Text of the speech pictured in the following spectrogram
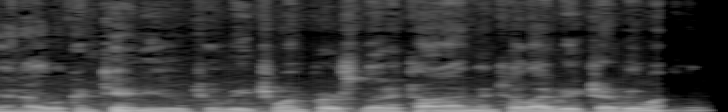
And I will continue to reach one person at a time until I reach everyone in the.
